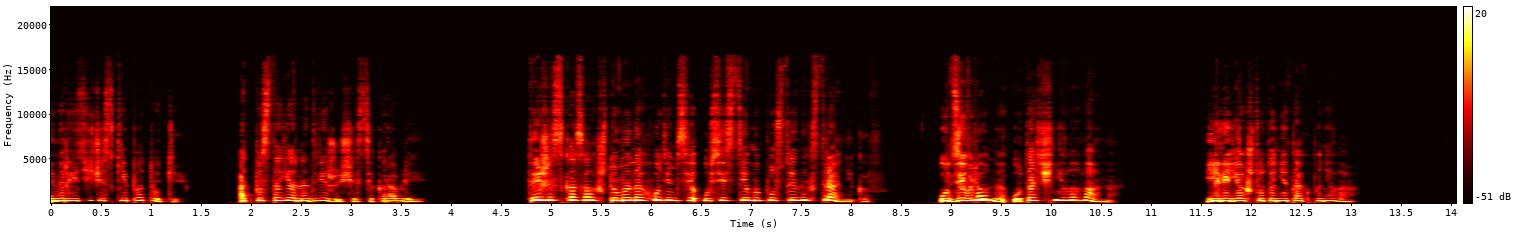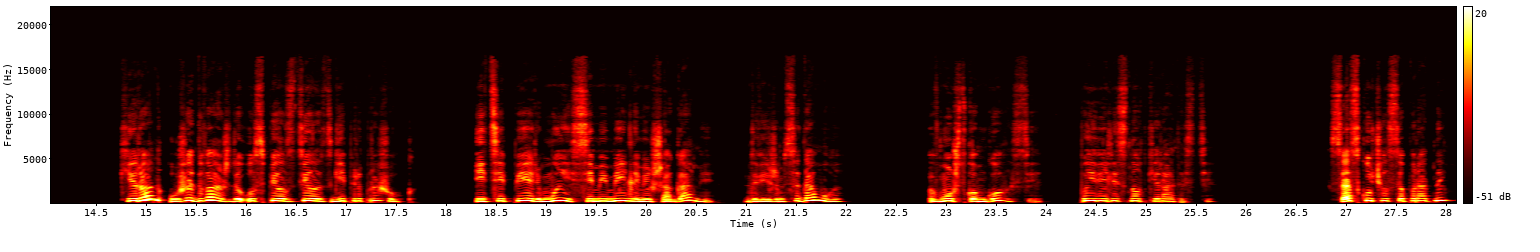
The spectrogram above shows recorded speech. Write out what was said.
энергетические потоки от постоянно движущихся кораблей. «Ты же сказал, что мы находимся у системы пустынных странников». Удивленно уточнила Лана. Или я что-то не так поняла? Киран уже дважды успел сделать гиперпрыжок, и теперь мы семимильными шагами движемся домой. В мужском голосе появились нотки радости. Соскучился по родным?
